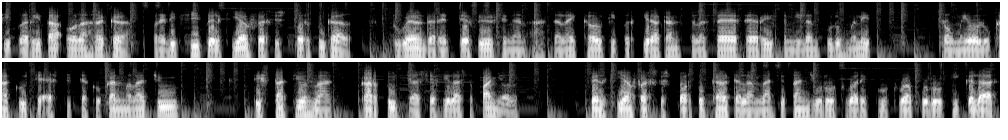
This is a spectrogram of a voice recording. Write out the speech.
di berita olahraga. Prediksi Belgia versus Portugal. Duel The Red Devil dengan Azalegao diperkirakan selesai seri 90 menit. Romeo Lukaku CS dijagokan melaju di Stadion La Cartuja Sevilla Spanyol. Belgia versus Portugal dalam lanjutan Euro 2020 digelar.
